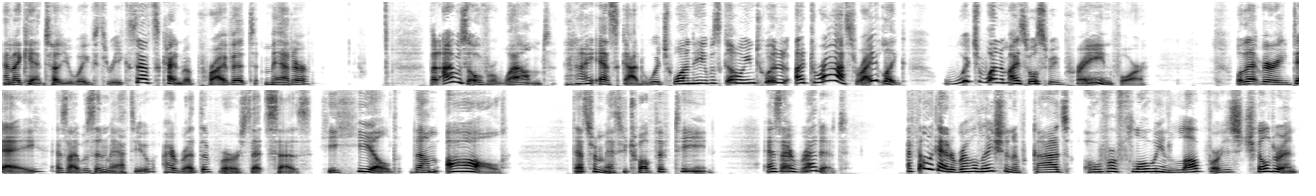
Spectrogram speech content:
and I can't tell you wave three because that's kind of a private matter, but I was overwhelmed and I asked God which one He was going to address, right? Like, which one am I supposed to be praying for? Well, that very day, as I was in Matthew, I read the verse that says, He healed them all. That's from Matthew 12 15. As I read it, I felt like I had a revelation of God's overflowing love for his children,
